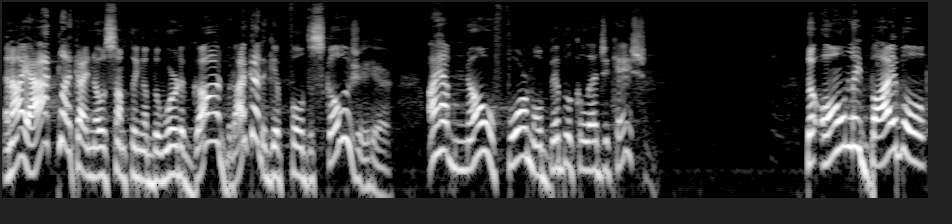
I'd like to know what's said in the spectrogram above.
and I act like I know something of the Word of God, but I got to give full disclosure here. I have no formal biblical education. The only Bible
